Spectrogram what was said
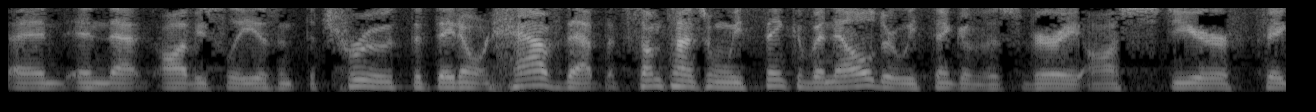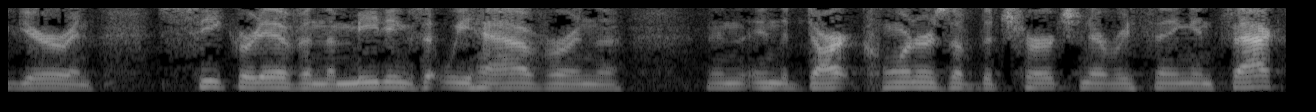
and and that obviously isn't the truth that they don't have that. But sometimes when we think of an elder, we think of this very austere figure and secretive, and the meetings that we have are in the in, in the dark corners of the church and everything. In fact,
